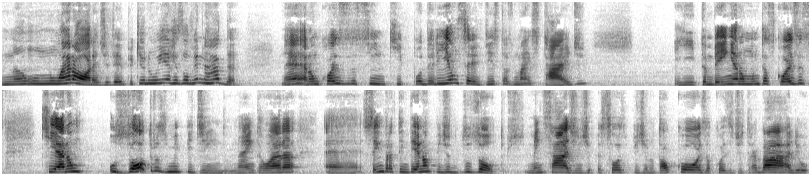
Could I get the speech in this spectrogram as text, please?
não, não era hora de ver, porque eu não ia resolver nada. Né? Eram coisas assim que poderiam ser vistas mais tarde. E também eram muitas coisas que eram os outros me pedindo, né? Então era é, sempre atendendo ao pedido dos outros. Mensagens de pessoas pedindo tal coisa, coisa de trabalho,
